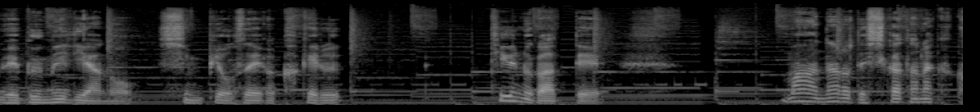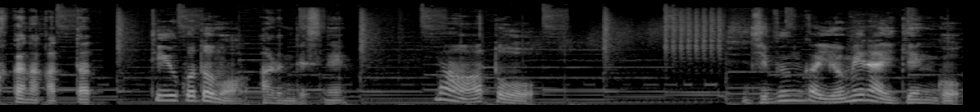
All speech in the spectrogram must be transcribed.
ウェブメディアの信憑性が欠けるっていうのがあって、まあなので仕方なく書かなかったっていうこともあるんですね。まああと、自分が読めない言語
